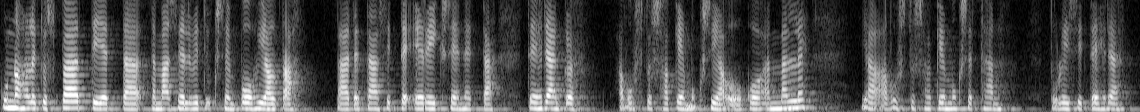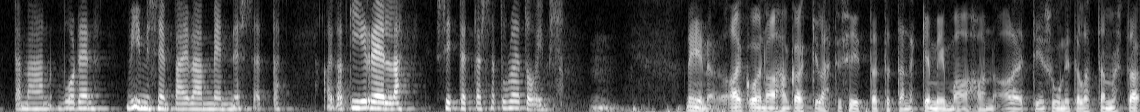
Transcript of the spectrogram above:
kunnanhallitus päätti, että tämän selvityksen pohjalta päätetään sitten erikseen, että tehdäänkö avustushakemuksia OKMlle ja avustushakemuksethan tulisi tehdä tämän vuoden viimeisen päivään mennessä, että aika kiireellä sitten tässä tulee toimia. Mm. Niin, aikoinaanhan kaikki lähti siitä, että tänne Kemimaahan alettiin suunnitella tämmöistä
